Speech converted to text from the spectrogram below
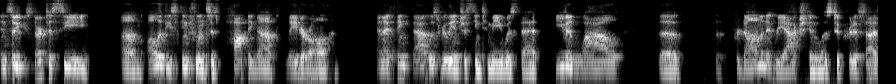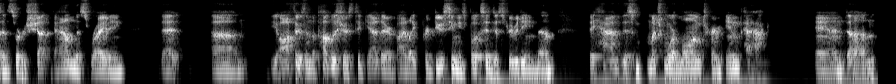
and so you start to see um, all of these influences popping up later on, and I think that was really interesting to me was that even while the the predominant reaction was to criticize and sort of shut down this writing that um, the authors and the publishers together by like producing these books and distributing them they have this much more long-term impact and um,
